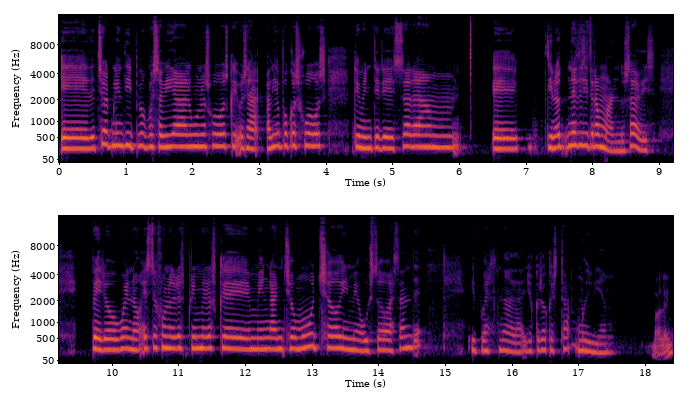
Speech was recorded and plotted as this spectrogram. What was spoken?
eh, de hecho al principio pues había algunos juegos que, o sea, había pocos juegos que me interesaran, eh, que no necesitaran mando, ¿sabes? Pero bueno, este fue uno de los primeros que me enganchó mucho y me gustó bastante. Y pues nada, yo creo que está muy bien. Vale.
